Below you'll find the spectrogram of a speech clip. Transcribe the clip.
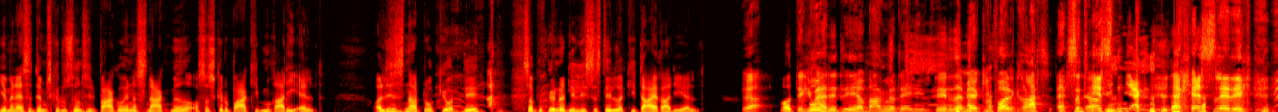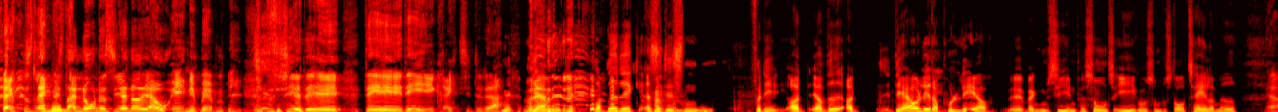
jamen altså dem skal du sådan set bare gå hen og snakke med, og så skal du bare give dem ret i alt. Og lige så snart du har gjort det, så begynder de lige så stille at give dig ret i alt. Ja. Og Det kan bum, være, det er det, jeg mangler, Daniel. Det er det der med at give folk ret. Altså, det er sådan, jeg, jeg kan slet ikke, jeg kan slet ikke, hvis Men- der er nogen, der siger noget, jeg er uenig med dem i, så siger det, det, det er ikke rigtigt, det der. Men, jamen, jeg ved det ikke. Altså, det er sådan... Fordi, og jeg ved, og det er jo lidt at polere, øh, hvad kan man sige, en persons ego, som du står og taler med. Ja.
